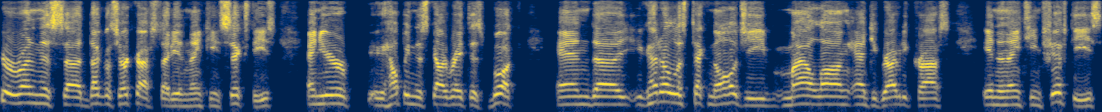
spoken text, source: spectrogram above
you were running this uh, Douglas aircraft study in the 1960s, and you're helping this guy write this book and uh, you got all this technology, mile long anti gravity crafts in the 1950s.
